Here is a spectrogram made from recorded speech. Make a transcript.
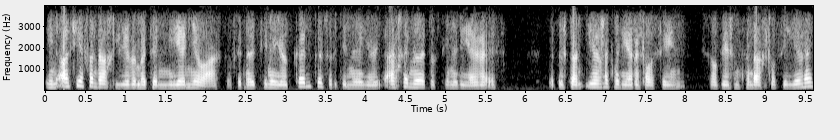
En as jy vandag lewe met 'n nee in jou hart, of dit nou teenoor jou kind is of teenoor jou eggenoot of teenoor die Here is, dit is dan eerlik met die Here sal sê, sal wees in vandag sal sê, Here,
